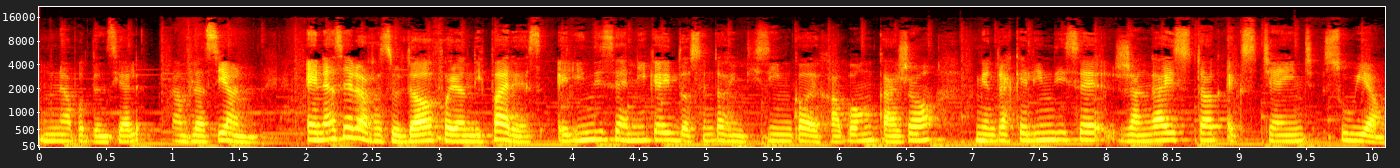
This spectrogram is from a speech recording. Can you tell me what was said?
una potencial inflación. En Asia los resultados fueron dispares. El índice Nikkei 225 de Japón cayó, mientras que el índice Shanghai Stock Exchange subió.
